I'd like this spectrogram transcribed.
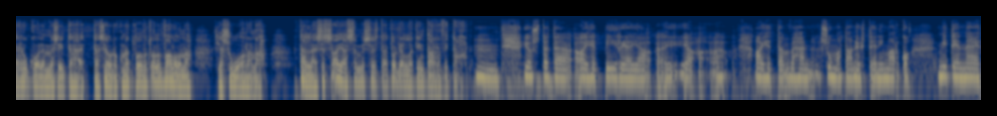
ja rukoilemme sitä, että seurakunnat voivat olla valona ja suolana tällaisessa ajassa, missä sitä todellakin tarvitaan. Hmm. Jos tätä aihepiiriä ja, ja äh, aihetta vähän summataan yhteen, niin Marko, miten näet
